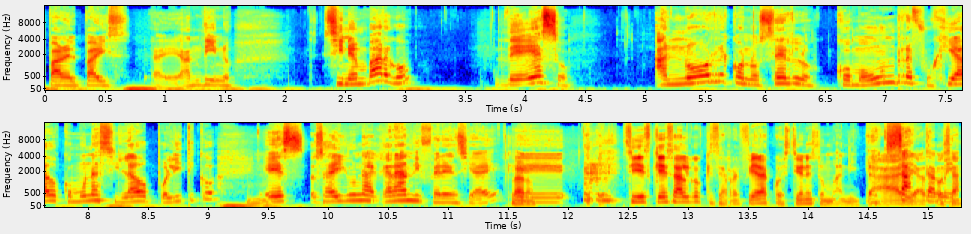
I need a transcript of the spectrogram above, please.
para el país eh, andino. Sin embargo, de eso a no reconocerlo como un refugiado, como un asilado político, es, o sea, hay una gran diferencia, ¿eh? Claro. Eh, Sí, es que es algo que se refiere a cuestiones humanitarias. exactamente. O sea,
